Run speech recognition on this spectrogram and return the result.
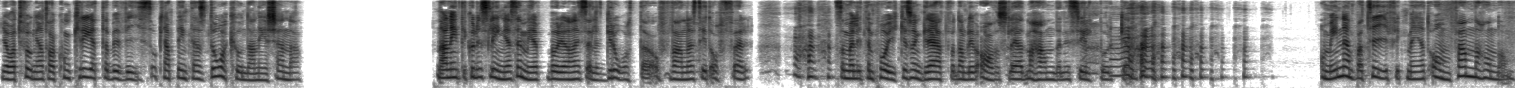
Jag var tvungen att ha konkreta bevis och knappt inte ens då kunde han erkänna. När han inte kunde slingra sig mer började han istället gråta och förvandlades till ett offer. Som en liten pojke som grät för att han blev avslöjad med handen i syltburken. Och min empati fick mig att omfamna honom.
